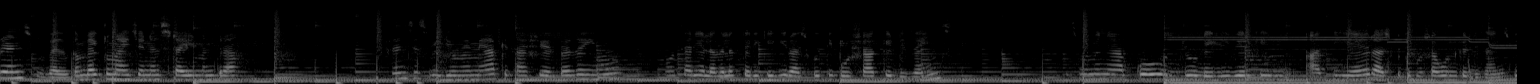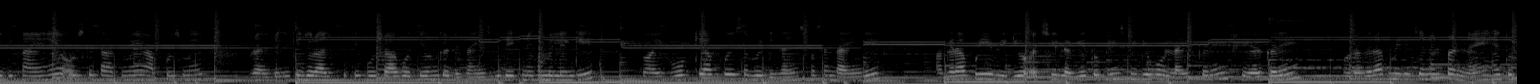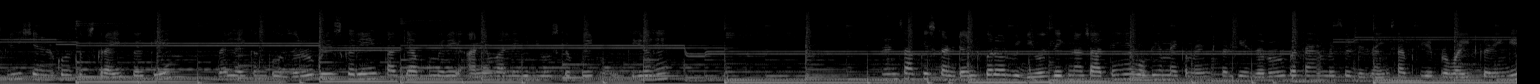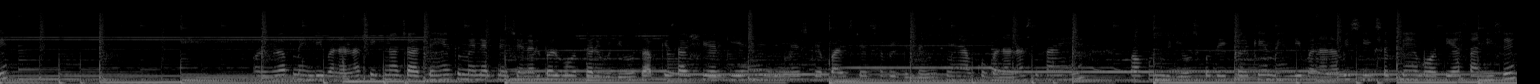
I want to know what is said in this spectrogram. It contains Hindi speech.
Friends welcome back to my channel Style Mantra friends इस वीडियो में मैं आपके साथ शेयर कर रही हूँ बहुत सारी अलग अलग तरीके की राजपूती पोशाक के डिज़ाइंस इसमें मैंने आपको जो डेली वेयर की आती है, राजपूती पोशाक, उनके डिज़ाइंस भी दिखाए हैं और उसके साथ में आपको इसमें ब्राइडल की जो राजपूती पोशाक होती है, उनके डिज़ाइंस भी देखने को मिलेंगे। तो आई होप कि आपको ये सभी डिज़ाइंस पसंद आएँगे। अगर आपको ये वीडियो अच्छी लगे तो प्लीज़ वीडियो को लाइक करें शेयर करें। और अगर आप मेरे चैनल पर नए हैं तो प्लीज़ चैनल को सब्सक्राइब करके बेल आइकन को ज़रूर प्रेस करें, ताकि आपको मेरे आने वाले वीडियोस की अपडेट मिलती रहे। फ्रेंड्स आप किस कंटेंट पर और वीडियोस देखना चाहते हैं, वो भी हमें कमेंट करके ज़रूर बताएँ। वैसे डिज़ाइंस आपके लिए प्रोवाइड करेंगे। और अगर आप मेहंदी बनाना सीखना चाहते हैं तो मैंने अपने चैनल पर बहुत सारे वीडियोस आपके साथ शेयर किए हैं, जिनमें स्टेप बाय स्टेप सभी डिज़ाइंस मैंने आपको बनाना तो आप उन वीडियोस को देख करके मेहंदी बनाना भी सीख सकते हैं बहुत ही आसानी से।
